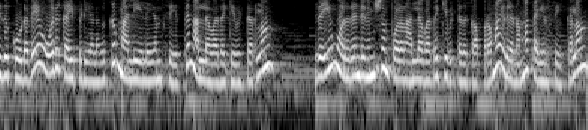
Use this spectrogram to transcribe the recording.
இது கூடவே ஒரு கைப்பிடி அளவுக்கு மல்லி இலையும் சேர்த்து நல்லா வதக்கி விட்டுறலாம். இதையும் ஒரு ரெண்டு நிமிஷம் போல நல்லா வதக்கி விட்டதுக்கு அப்புறமா இதுல நம்ம தயிர் சேர்க்கலாம்.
